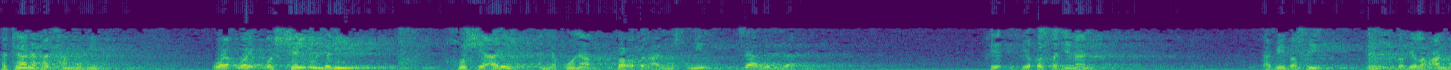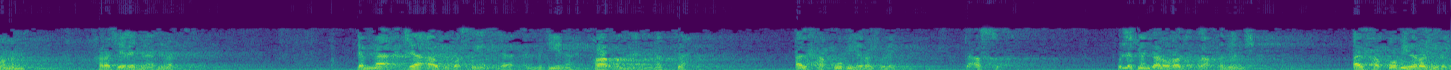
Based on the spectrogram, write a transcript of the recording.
فكان فتحا مبينا. والشيء الذي خشي عليه أن يكون ضغطا على المسلمين زال ولله في, في قصة من؟ أبي بصير رضي الله عنه ومن خرج إليه من أهل مكة. لما جاء أبو بصير إلى المدينة فارا من أهل مكة ألحقوا به رجلين تعصب. ولا كان قالوا رجل خليه يمشي. ألحقوا به رجلين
